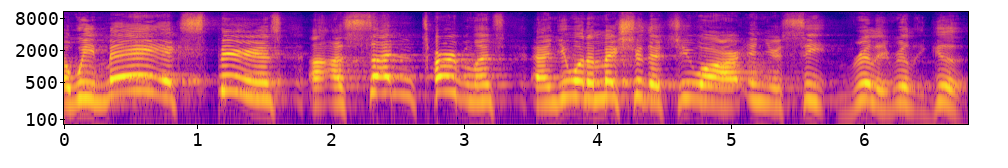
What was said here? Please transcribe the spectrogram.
uh, we may experience a, a sudden turbulence, and you want to make sure that you are in your seat really, really good.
